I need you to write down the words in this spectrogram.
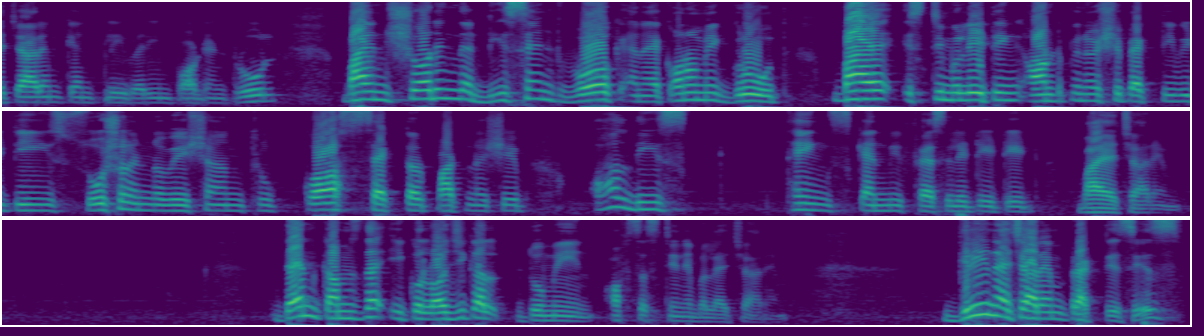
HRM can play very important role by ensuring the decent work and economic growth by stimulating entrepreneurship activities, social innovation through cross sector partnership, all these things can be facilitated by HRM. Then comes the ecological domain of sustainable HRM. Green HRM practices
